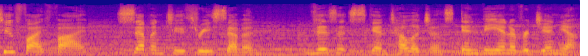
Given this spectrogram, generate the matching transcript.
255 7237. Visit Skintelligence in Vienna, Virginia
